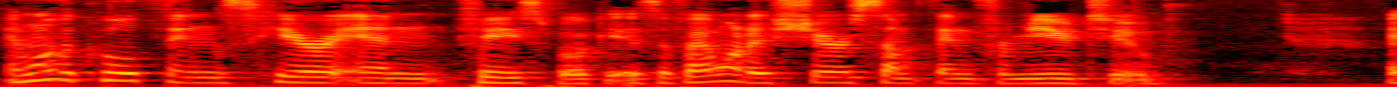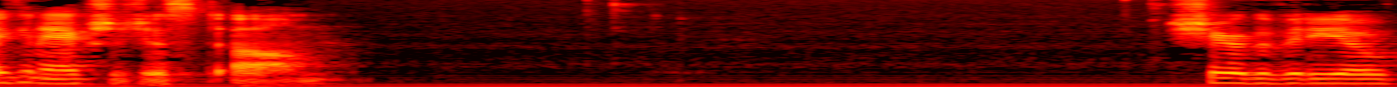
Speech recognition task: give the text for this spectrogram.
And one of the cool things here in Facebook is if I want to share something from YouTube, I can actually just um, share the video,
